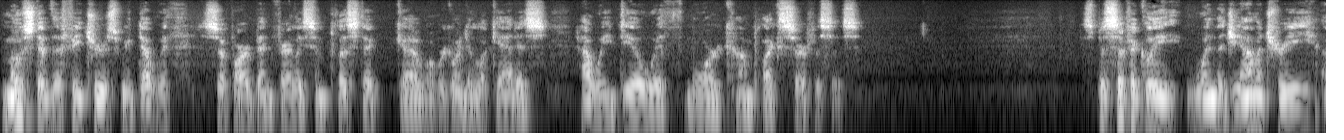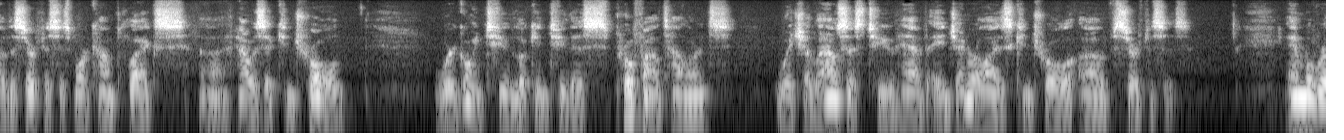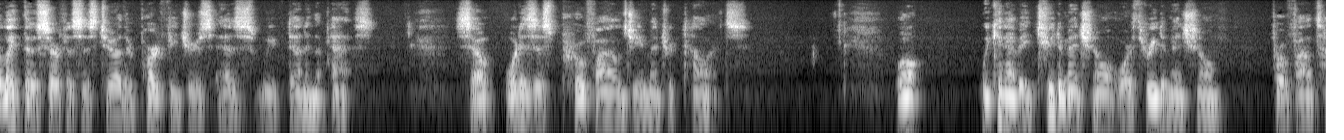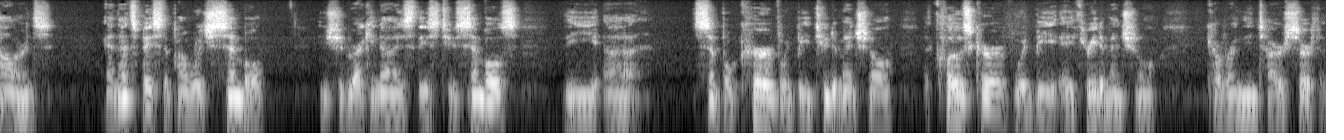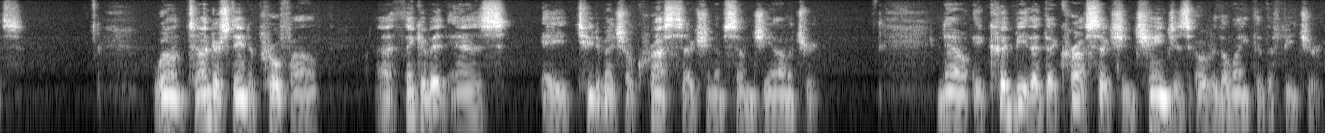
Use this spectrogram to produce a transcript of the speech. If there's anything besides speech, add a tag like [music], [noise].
Most of the features we've dealt with so far have been fairly simplistic. Uh, what we're going to look at is how we deal with more complex surfaces. Specifically, when the geometry of the surface is more complex, uh, how is it controlled? We're going to look into this profile tolerance, which allows us to have a generalized control of surfaces and we'll relate those surfaces to other part features as we've done in the past. So what is this profile geometric tolerance? Well, we can have a two-dimensional or three-dimensional profile tolerance, and that's based upon which symbol. You should recognize these two symbols. The uh, simple curve would be two-dimensional. The closed curve would be a three-dimensional covering the entire surface. Well, to understand a profile, uh, think of it as a two-dimensional cross-section of some geometry. Now, it could be that that cross-section changes over the length of the feature.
